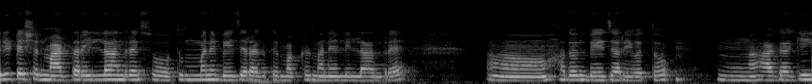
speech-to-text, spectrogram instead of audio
ಇರಿಟೇಷನ್ ಮಾಡ್ತಾರೆ. ಇಲ್ಲ ಅಂದರೆ ಸೊ ತುಂಬಾ ಬೇಜಾರಾಗುತ್ತೆ ಮಕ್ಕಳು ಮನೆಯಲ್ಲಿಲ್ಲ ಅಂದರೆ. ಅದೊಂದು ಬೇಜಾರು ಇವತ್ತು. ಹಾಗಾಗಿ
